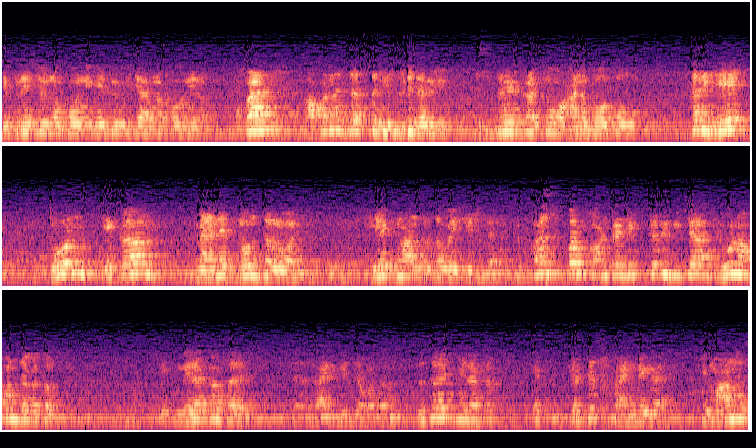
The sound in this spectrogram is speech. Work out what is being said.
डिप्रेसिव्ह नको निगेटिव्ह विचार नको हे पण आपणच जास्त डिप्रेशन स्प्रेड करतो अनुभवतो. तर हे दोन एका मॅनेज दोन तलवारी. हे एक माणसाचं वैशिष्ट्य आहे. की परस्पर कॉन्ट्रडिक्टरी विचार घेऊन आपण जगत असतो. एक मिराकल्स आहे सायन्टिस्टच्या मतानं. दुसरा एक मिराकल त्याचीच फाइंडिंग आहे की माणूस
